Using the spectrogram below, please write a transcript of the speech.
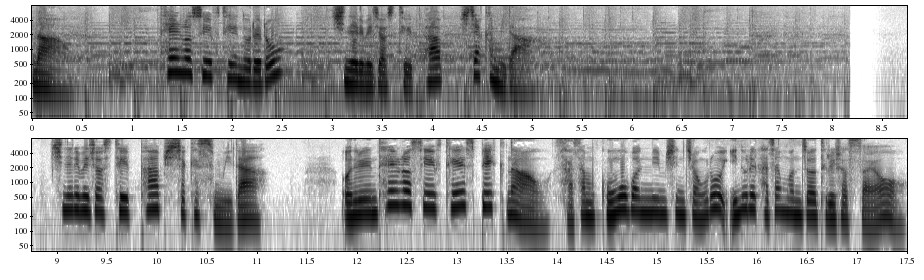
Now. 테일러 스위프트의 노래로 신혜림의 Just Pop 시작합니다. 신혜림의 Just Pop 시작했습니다. 오늘은 테일러 스위프트의 Speak Now 4305번님 신청으로 이 노래 가장 먼저 들으셨어요.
